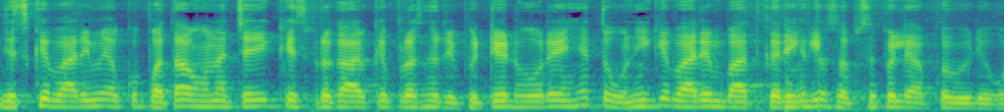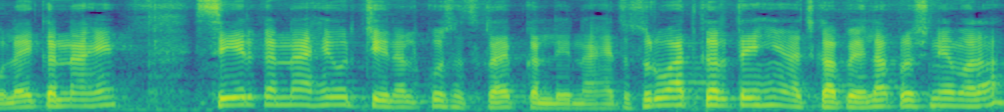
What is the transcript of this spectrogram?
जिसके बारे में आपको पता होना चाहिए किस प्रकार के प्रश्न रिपीटेड हो रहे हैं तो उन्हीं के बारे में बात करेंगे। तो सबसे पहले आपको वीडियो को लाइक करना है, शेयर करना है और चैनल को सब्सक्राइब कर लेना है। तो शुरुआत करते हैं आज का पहला प्रश्न है हमारा।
